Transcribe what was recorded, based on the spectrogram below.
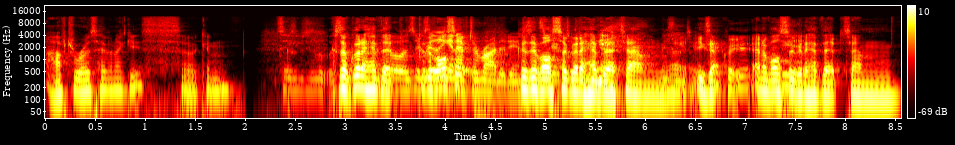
after Rosehaven, I guess, so I can So because because I've got to have that because you're I've really also gonna have to write it in. because I've also got to have that um Missing exactly, and I've also got to have that um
